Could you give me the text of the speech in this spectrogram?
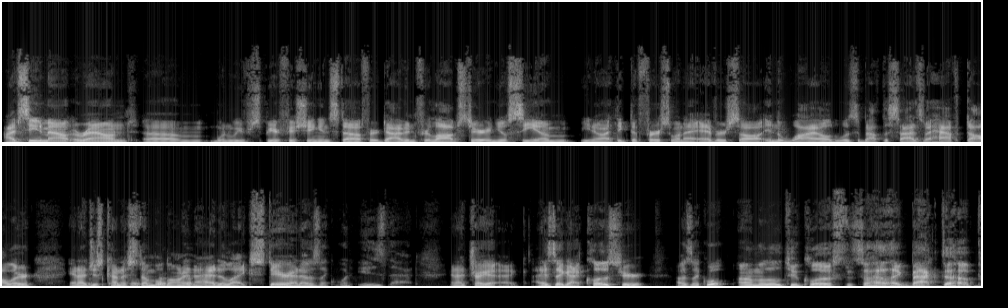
I've seen him out around um, when we've spearfishing and stuff or diving for lobster, and you'll see him. You know, I think the first one I ever saw in the wild was about the size of a half dollar, and I just kind of stumbled on it, and I had to like stare at it. I was like, "What is that?" And I try as I got closer, I was like, "Well, I'm a little too close," and so I like backed up.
